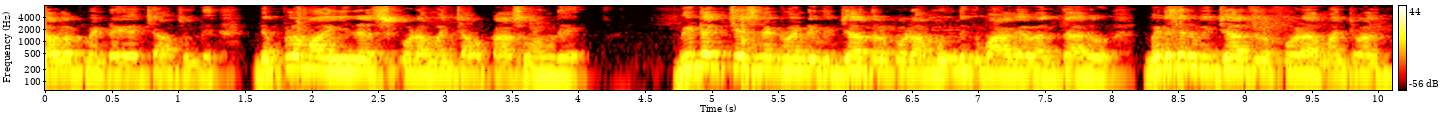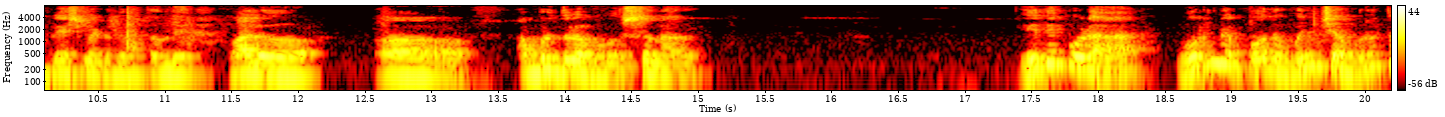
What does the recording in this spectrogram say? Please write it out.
డెవలప్మెంట్ అయ్యే ఛాన్స్ ఉంది. డిప్లొమా ఇంజనీర్స్ కూడా మంచి అవకాశం ఉంది. బీటెక్ చేసినటువంటి విద్యార్థులు కూడా ముందుకు బాగా వెళ్తారు. మెడిసిన్ విద్యార్థులు కూడా మంచి వాళ్ళకి ప్లేస్మెంట్ దొరుకుతుంది. వాళ్ళు అభివృద్ధిలోకి వస్తున్నారు. ఇది కూడా ఊరిని పోదు మంచి అభివృద్ధి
